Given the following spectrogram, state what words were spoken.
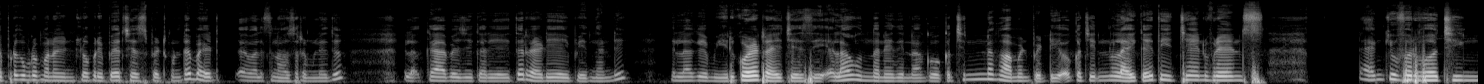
ఎప్పటికప్పుడు మనం ఇంట్లో ప్రిపేర్ చేసి పెట్టుకుంటే బయట తేవాల్సిన అవసరం లేదు. ఇలా క్యాబేజీ కర్రీ అయితే రెడీ అయిపోయిందండి. ఇలాగే మీరు కూడా ట్రై చేసి ఎలా ఉందనేది నాకు ఒక చిన్న కామెంట్ పెట్టి ఒక చిన్న లైక్ అయితే ఇచ్చేయండి friends. Thank you for watching.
